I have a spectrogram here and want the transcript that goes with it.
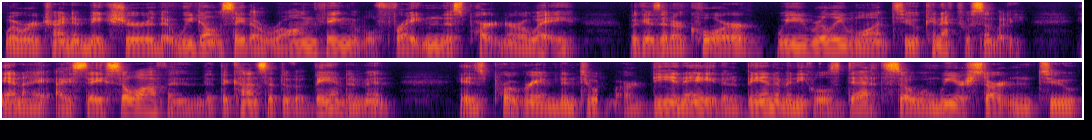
where we're trying to make sure that we don't say the wrong thing that will frighten this partner away. Because at our core, we really want to connect with somebody. And I, I say so often that the concept of abandonment is programmed into our DNA that abandonment equals death. So when we are starting to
